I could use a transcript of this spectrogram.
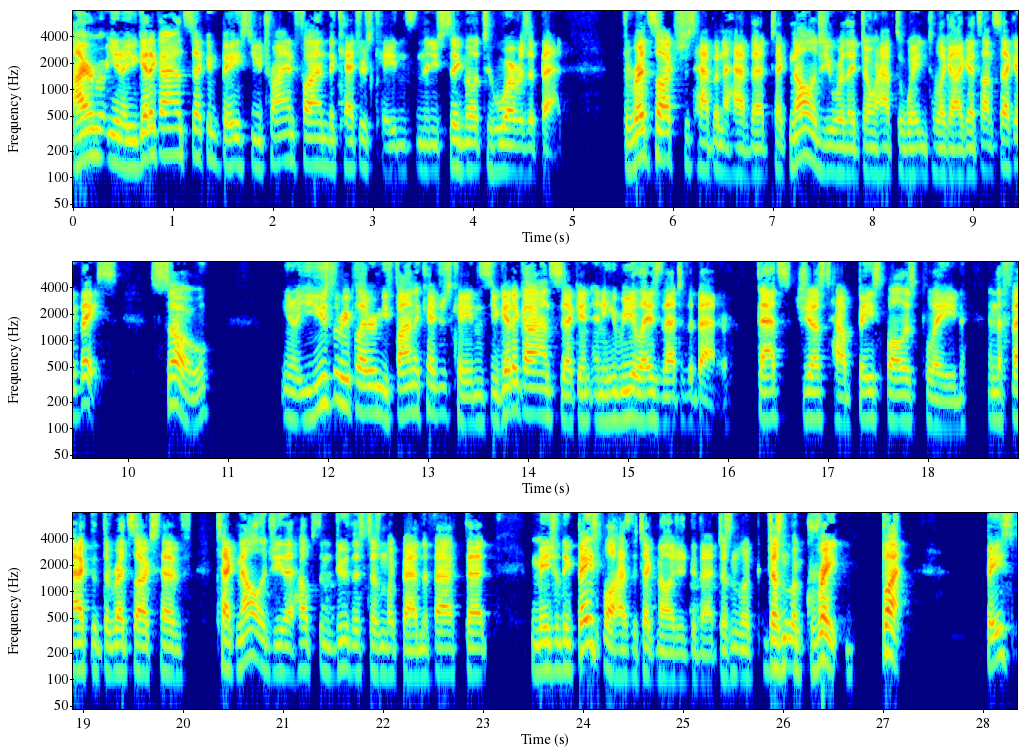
I remember, you know, you get a guy on second base, you try and find the catcher's cadence, and then you signal it to whoever's at bat. The Red Sox just happen to have that technology where they don't have to wait until a guy gets on second base. So, you know, you use the replay room, you find the catcher's cadence, you get a guy on second, and he relays that to the batter. That's just how baseball is played. And the fact that the Red Sox have technology that helps them do this doesn't look bad. And the fact that Major League Baseball has the technology to do that doesn't look doesn't look great. But base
